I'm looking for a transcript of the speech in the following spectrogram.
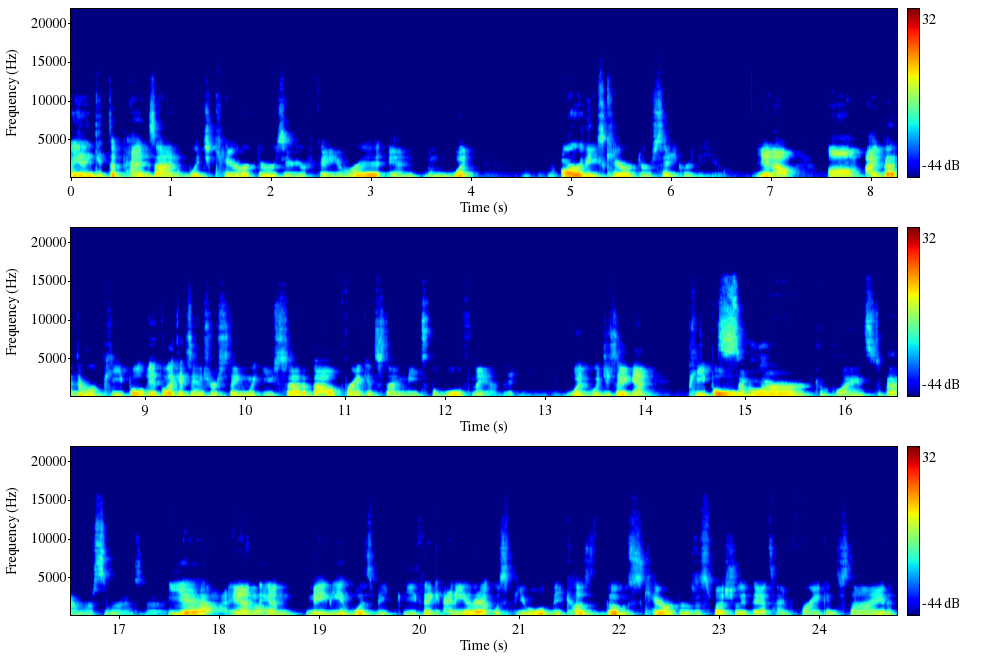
I think it depends on which characters are your favorite and mm. what are these characters sacred to you. You know. Um, I bet there were people. It like it's interesting what you said about Frankenstein meets the Wolfman. That what would you say again? people were Similar complaints to Batman vs Superman today. yeah, and Um, and maybe it was. Be, do you think any of that was fueled because those characters, especially at that time, Frankenstein,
